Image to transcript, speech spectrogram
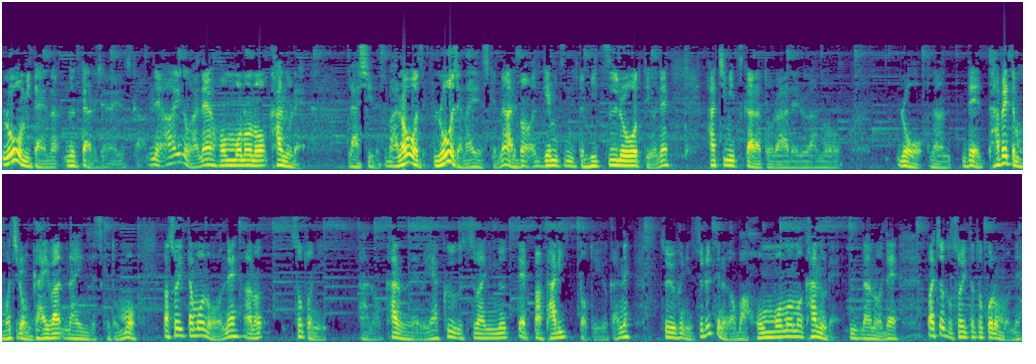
う、ロウみたいな塗ってあるじゃないですか。ね、ああいうのがね、本物のカヌレらしいです。まあ、ロウ、ロウじゃないですけどね、あれ、まあ、厳密に言うと蜜蝋っていうね、蜂蜜から取られるあの、ロウなんで、食べてももちろん害はないんですけども、まあそういったものをね、あの、外に、あの、カヌレを焼く器に塗って、まあパリッとというかね、そういう風にするっていうのが、まあ本物のカヌレなので、まあちょっとそういったところもね、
